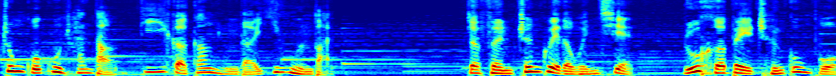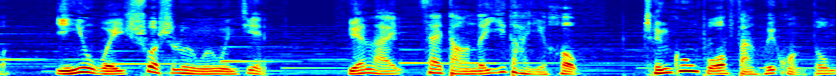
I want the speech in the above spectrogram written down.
中国共产党第一个纲领的英文版，这份珍贵的文件如何被陈公博引用为硕士论文文件？原来，在党的一大以后，陈公博返回广东，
